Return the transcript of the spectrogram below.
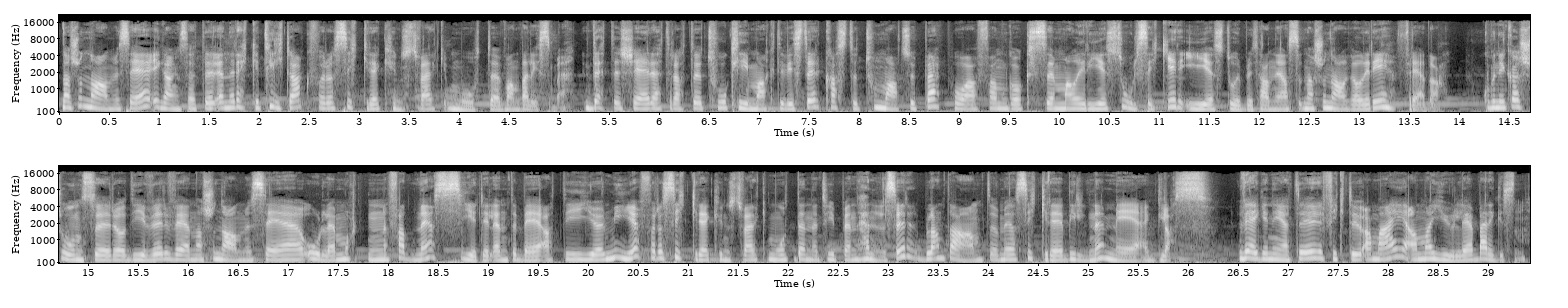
Nasjonalmuseet igangsetter en rekke tiltak for å sikre kunstverk mot vandalisme. Dette skjer etter at to klimaaktivister kastet tomatsuppe på van Goghs maleri 'Solsikker' i Storbritannias nasjonalgalleri fredag. Kommunikasjonsrådgiver ved Nasjonalmuseet Ole Morten Fadnes sier til NTB at de gjør mye for å sikre kunstverk mot denne typen hendelser, bl.a. med å sikre bildene med glass. VG nyheter fikk du av meg, Anna Julie Bergesen.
